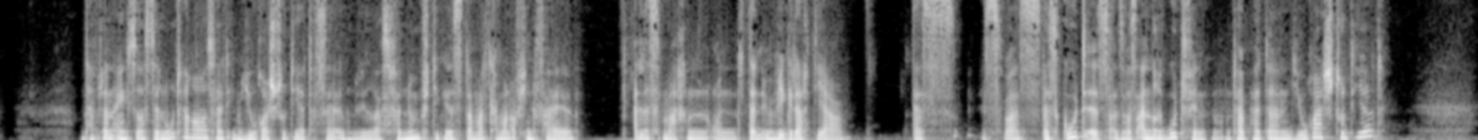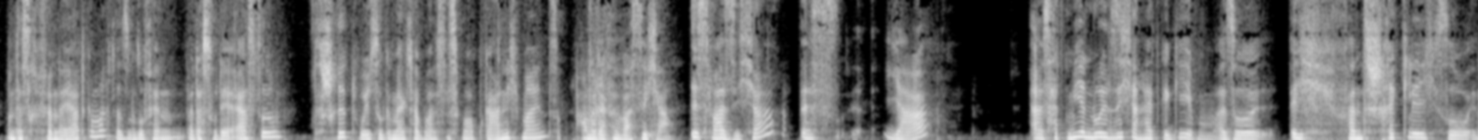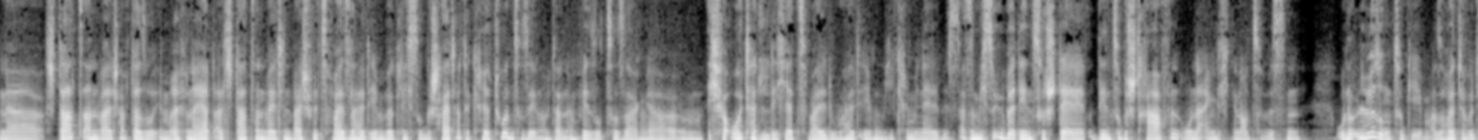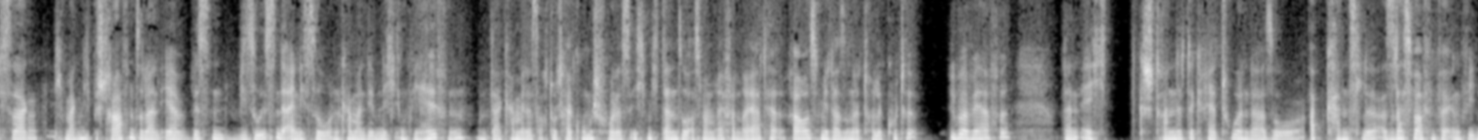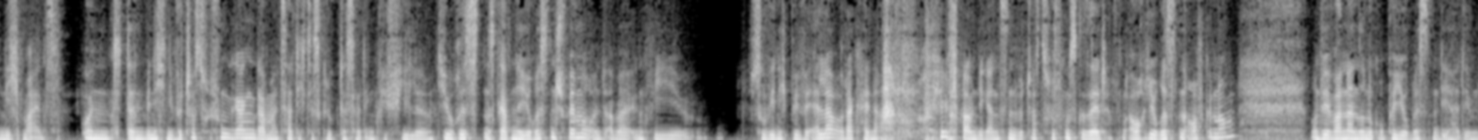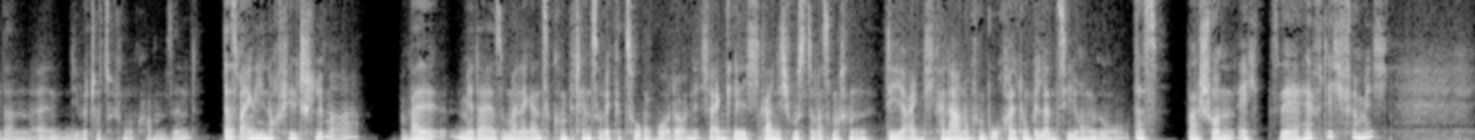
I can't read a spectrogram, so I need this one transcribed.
Und habe dann eigentlich so aus der Not heraus halt eben Jura studiert. Das ist ja irgendwie was Vernünftiges. Damit kann man auf jeden Fall alles machen und dann irgendwie gedacht, ja, das ist was, was gut ist, also was andere gut finden. Und habe halt dann Jura studiert und das Referendariat gemacht. Also insofern war das so der erste Schritt, wo ich so gemerkt habe, das ist überhaupt gar nicht meins. Aber dafür war es sicher. Es war sicher. Es, ja, es hat mir null Sicherheit gegeben. Also ich fand es schrecklich, so in der Staatsanwaltschaft, also im Referendariat als Staatsanwältin beispielsweise halt eben wirklich so gescheiterte Kreaturen zu sehen und dann irgendwie sozusagen, ja, ähm, ich verurteile dich jetzt, weil du halt eben wie kriminell bist. Also mich so über den zu stellen, den zu bestrafen, ohne eigentlich genau zu wissen, ohne Lösung zu geben. Also heute würde ich sagen, ich mag nicht bestrafen, sondern eher wissen, wieso ist denn der eigentlich so und kann man dem nicht irgendwie helfen? Und da kam mir das auch total komisch vor, dass ich mich dann so aus meinem Referendariat heraus mir da so eine tolle Kutte überwerfe und dann echt gestrandete Kreaturen da so abkanzle. Also das war auf jeden Fall irgendwie nicht meins. Und dann bin ich in die Wirtschaftsprüfung gegangen. Damals hatte ich das Glück, dass halt irgendwie viele Juristen, es gab eine Juristenschwemme und aber irgendwie zu wenig BWLer oder keine Ahnung. Auf jeden Fall haben die ganzen Wirtschaftsprüfungsgesellschaften auch Juristen aufgenommen. Und wir waren dann so eine Gruppe Juristen, die halt eben dann in die Wirtschaftsprüfung gekommen sind. Das war eigentlich noch viel schlimmer, weil mir da ja so meine ganze Kompetenz so weggezogen wurde und ich eigentlich gar nicht wusste, was machen die eigentlich, keine Ahnung von Buchhaltung, Bilanzierung, so. Das war schon echt sehr heftig für mich.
